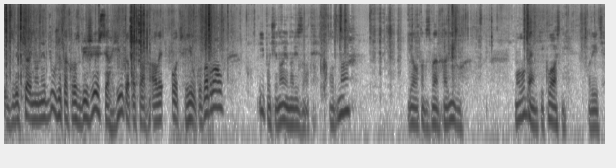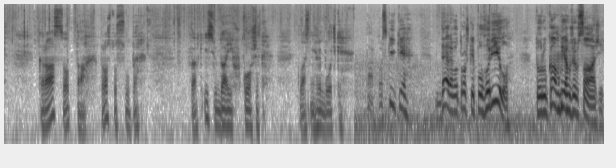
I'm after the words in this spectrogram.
тут, звичайно, не дуже так розбіжишся. Гілка така, але от гілку забрав і починаю нарізати. Одна. Я отак зверху ріжу. Молоденькі, класні. Подивіться. Красота. Просто супер. Так, і сюди їх в кошик. Класні грибочки. Так, оскільки дерево трошки погоріло, то рука моя вже в сажі.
